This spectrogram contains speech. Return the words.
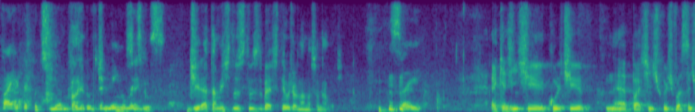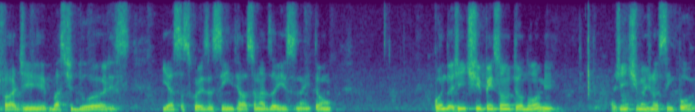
vai repercutir. Eu não vai repercutir, nenhuma disso. Dúvida. Diretamente dos estúdios do BFT, o Jornal Nacional hoje. Isso aí. É que a gente curte, né, Paty, a gente curte bastante falar de bastidores e essas coisas assim relacionadas a isso, né? Então, quando a gente pensou no teu nome, a gente imaginou assim, pô,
